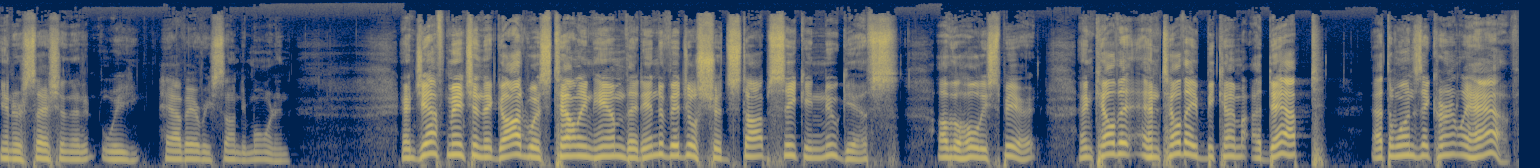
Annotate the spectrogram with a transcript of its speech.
intercession that we have every Sunday morning. And Jeff mentioned that God was telling him that individuals should stop seeking new gifts of the Holy Spirit until they, until they become adept at the ones they currently have.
